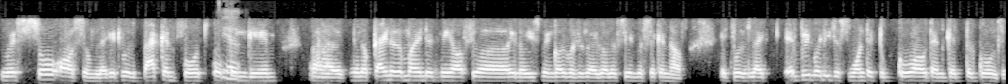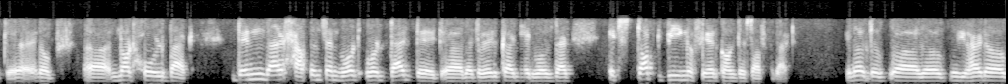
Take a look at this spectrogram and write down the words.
were so awesome. Like it was back and forth, open Yeah. game. Uh, you know, kind of reminded me of uh, you know East Bengal versus Aizawl FC in the second half. It was like everybody just wanted to go out and get the goals. Uh, you know, uh, not hold back then that happens and what what that did uh, that red card did was that it stopped being a fair contest after that you know the uh, the you had a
